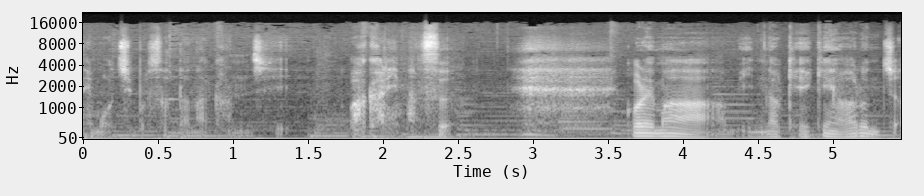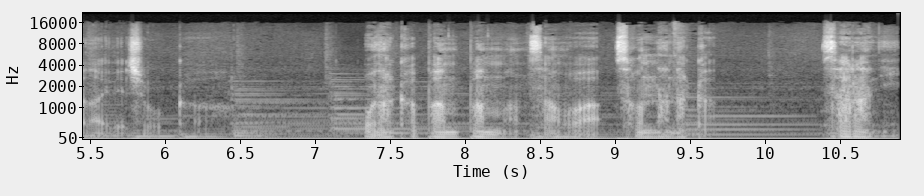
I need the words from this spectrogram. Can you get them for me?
手持ち無沙汰な感じ。わかります。これまあみんな経験あるんじゃないでしょうか。お腹パンパンマンさんはそんな中。さらに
